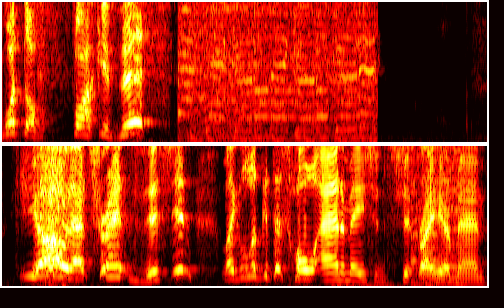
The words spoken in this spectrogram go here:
What the fuck is this? Yo, that transition? Like, look at this whole animation shit right here, man.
